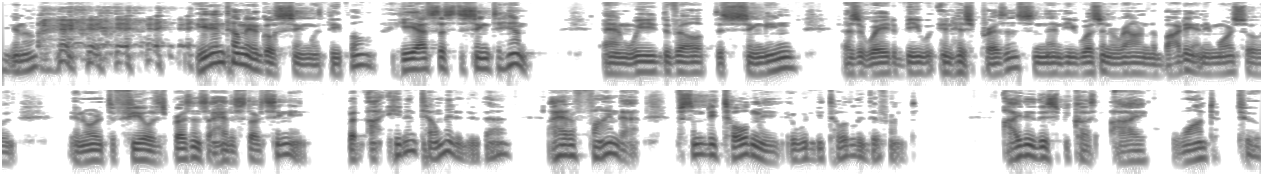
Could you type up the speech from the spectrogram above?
you know. he didn't tell me to go sing with people. He asked us to sing to him. And we developed this singing as a way to be in his presence. And then he wasn't around in the body anymore. So, in, in order to feel his presence, I had to start singing. But I, he didn't tell me to do that. I had to find that. If somebody told me, it would be totally different. I do this because I want to.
